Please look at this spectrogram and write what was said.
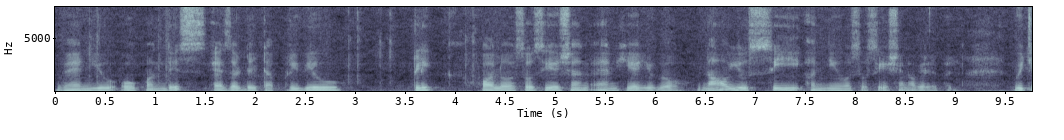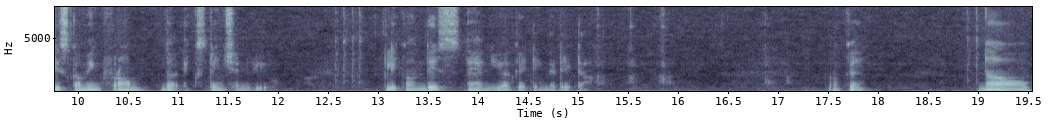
when you open this as a data preview click follow association and here you go. Now you see a new association available which is coming from the extension view. Click on this and you are getting the data okay. Now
